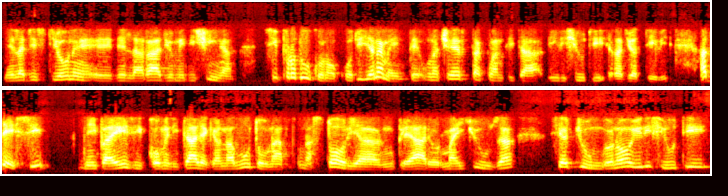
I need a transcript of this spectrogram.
nella gestione eh, della radiomedicina, si producono quotidianamente una certa quantità di rifiuti radioattivi. Ad essi, nei paesi come l'Italia che hanno avuto una, una storia nucleare ormai chiusa, si aggiungono i rifiuti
